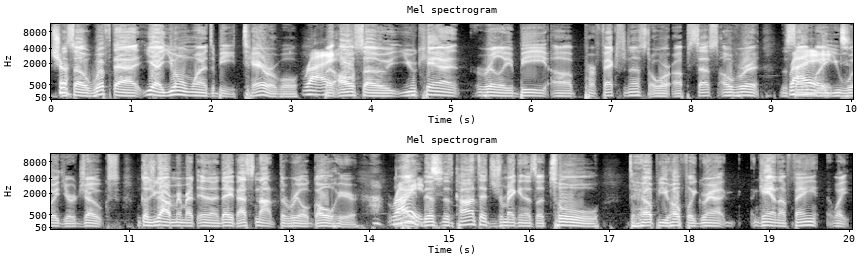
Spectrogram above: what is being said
Sure. And so with that, yeah, you don't want it to be terrible, Right. But also, you can't really be a perfectionist or obsess over it the same way you would your jokes. Because you gotta remember, at the end of the day, that's not the real goal here. Right. Like, this the content that you're making is a tool to help you hopefully grant gain a fame wait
